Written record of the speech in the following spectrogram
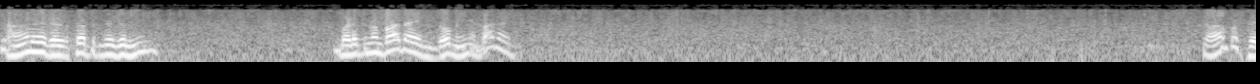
کہاں رہے ڈاکٹر صاحب، اتنے دن نہیں بڑے دنوں بعد آئے، دو مہینے بعد آئے۔ کہاں پر تھے؟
